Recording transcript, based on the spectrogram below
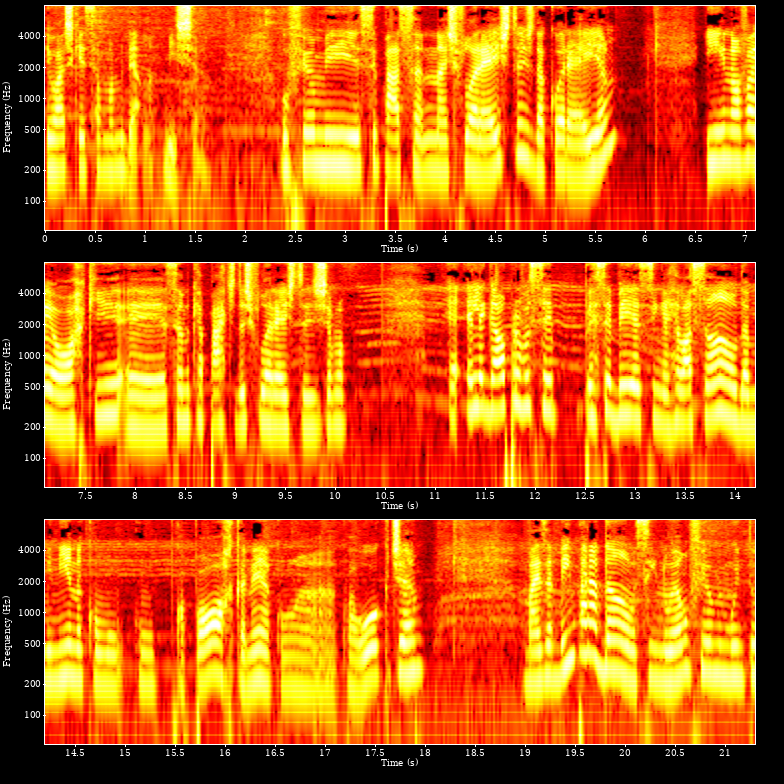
Eu acho que esse é o nome dela, Misha. O filme se passa nas florestas da Coreia e em Nova York, é, sendo que a parte das florestas é uma é, é legal pra você perceber assim a relação da menina com, com, com a porca, né, com a com a Okja. Mas é bem paradão, assim, não é um filme muito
